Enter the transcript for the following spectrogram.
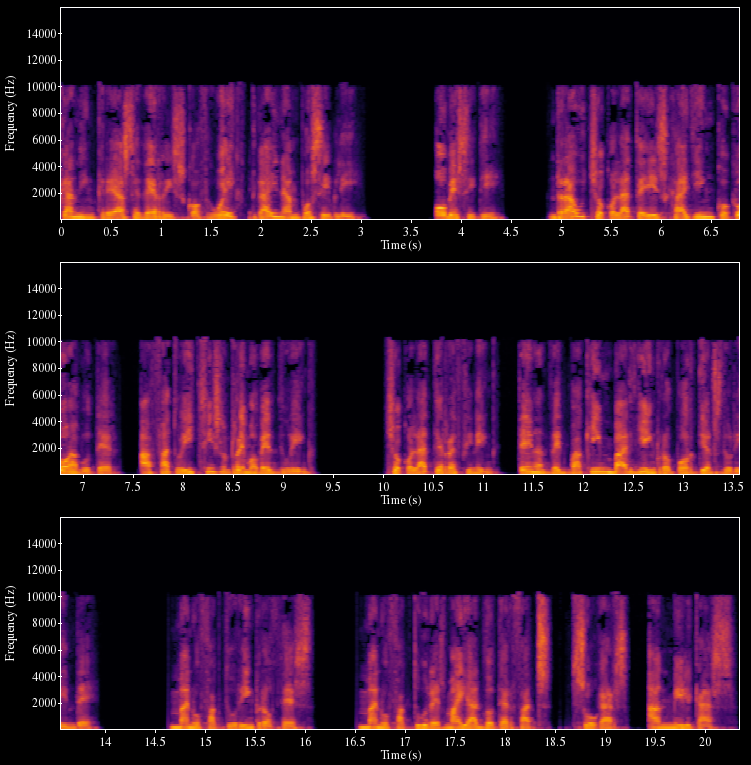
can increase the risk of weight gain and possibly obesity. Raw chocolate is high in cocoa butter, a fat which is removed during chocolate refining, ten added back in varying proportions during the manufacturing process. Manufacturers may add butter fats, sugars, and milk as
